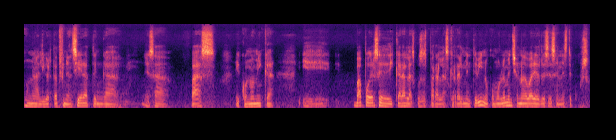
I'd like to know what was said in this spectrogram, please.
una libertad financiera, tenga esa paz económica, eh, va a poderse dedicar a las cosas para las que realmente vino, como lo he mencionado varias veces en este curso.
